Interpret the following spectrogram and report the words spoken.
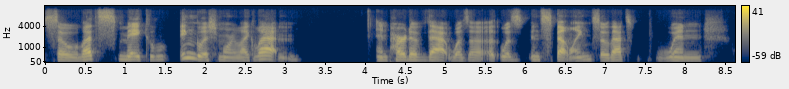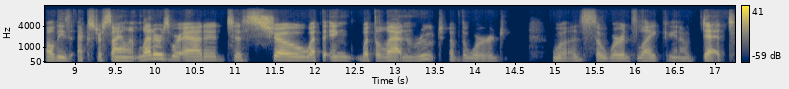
so let's make English more like Latin and part of that was a was in spelling so that's when all these extra silent letters were added to show what the what the latin root of the word was so words like you know debt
